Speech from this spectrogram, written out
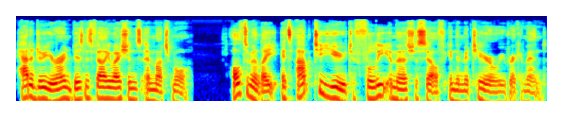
how to do your own business valuations, and much more. Ultimately, it's up to you to fully immerse yourself in the material we recommend.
